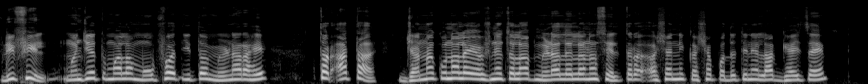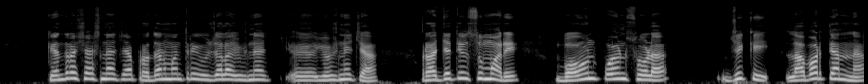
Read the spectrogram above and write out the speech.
रिफिल म्हणजे तुम्हाला मोफत इथं मिळणार आहे. तर आता ज्यांना कोणाला योजनेचा लाभ मिळालेला नसेल तर अशांनी कशा पद्धतीने लाभ घ्यायचा आहे? केंद्र शासनाच्या प्रधानमंत्री उज्ज्वला योजने योजनेच्या राज्यातील सुमारे बावन्न पॉईंट सोळा जे की लाभार्थ्यांना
